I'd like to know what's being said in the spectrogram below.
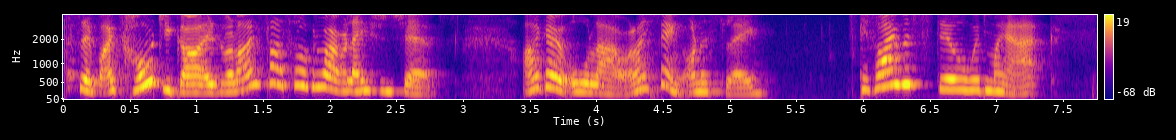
But I told you guys, when I start talking about relationships, I go all out. And I think, honestly, if I was still with my ex,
